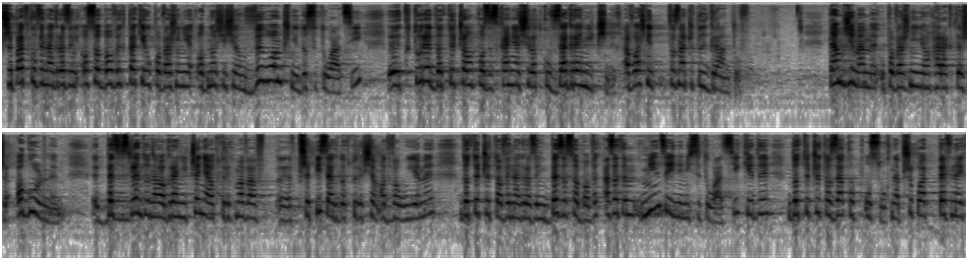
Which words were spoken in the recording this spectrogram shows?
W przypadku wynagrodzeń osobowych takie upoważnienie odnosi się wyłącznie do sytuacji, y, które dotyczą pozyskania środków zagranicznych, a właśnie to znaczy tych grantów. Tam, gdzie mamy upoważnienie o charakterze ogólnym, bez względu na ograniczenia, o których mowa w, przepisach, do których się odwołujemy, dotyczy to wynagrodzeń bezosobowych, a zatem między innymi sytuacji, kiedy dotyczy to zakup usług, na przykład pewnych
